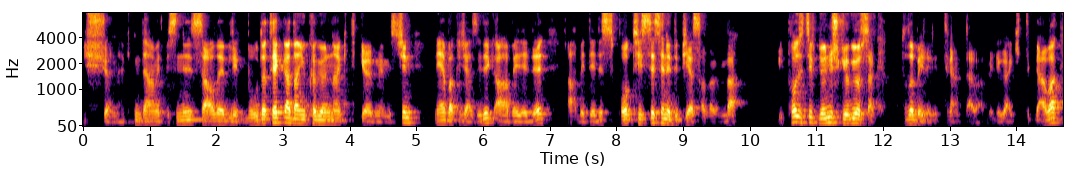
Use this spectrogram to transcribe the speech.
düşüş yönlü hareketin devam etmesini sağlayabilir. Burada tekrardan yukarı yönlü hareket görmemiz için neye bakacağız dedik? ABD'de ABD'de spot hisse senedi piyasalarında bir pozitif dönüş görüyorsak orada da belirli trendler var, belirli hareketlikler var.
